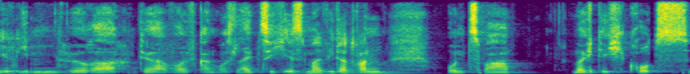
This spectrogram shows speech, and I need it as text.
ihr lieben Hörer, der Wolfgang aus Leipzig ist mal wieder dran. Und zwar möchte ich kurz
